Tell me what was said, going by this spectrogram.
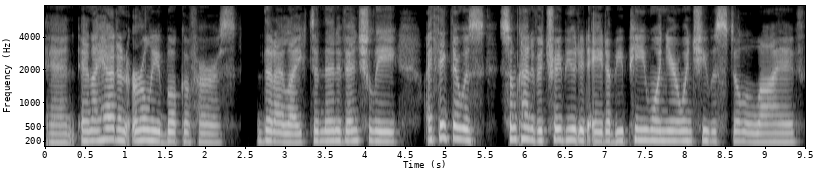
And and I had an early book of hers that I liked. And then eventually, I think there was some kind of a tribute at AWP one year when she was still alive.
